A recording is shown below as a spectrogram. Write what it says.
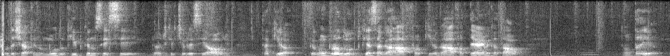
Vou deixar aqui no mudo aqui, porque eu não sei se de onde que ele tirou esse áudio. Tá aqui, ó. Pegou um produto, que é essa garrafa aqui, a garrafa térmica e tal. Então tá aí, ó.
